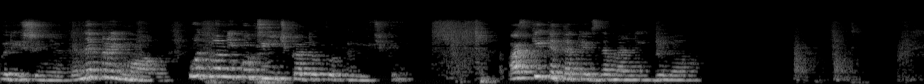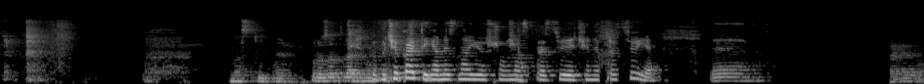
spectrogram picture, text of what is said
рішення, яке? не приймала. От вам і копійка до копійки. А скільки таких земельних ділянок? Наступне. Про затвердження. Ви почекайте, я не знаю, що в нас працює чи не працює. Е, Добре.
